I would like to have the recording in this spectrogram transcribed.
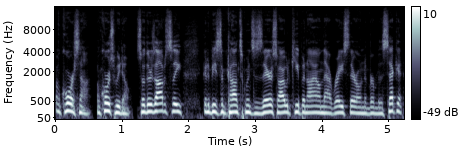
Of course not. Of course we don't. So there's obviously going to be some consequences there. So I would keep an eye on that race there on November the 2nd,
